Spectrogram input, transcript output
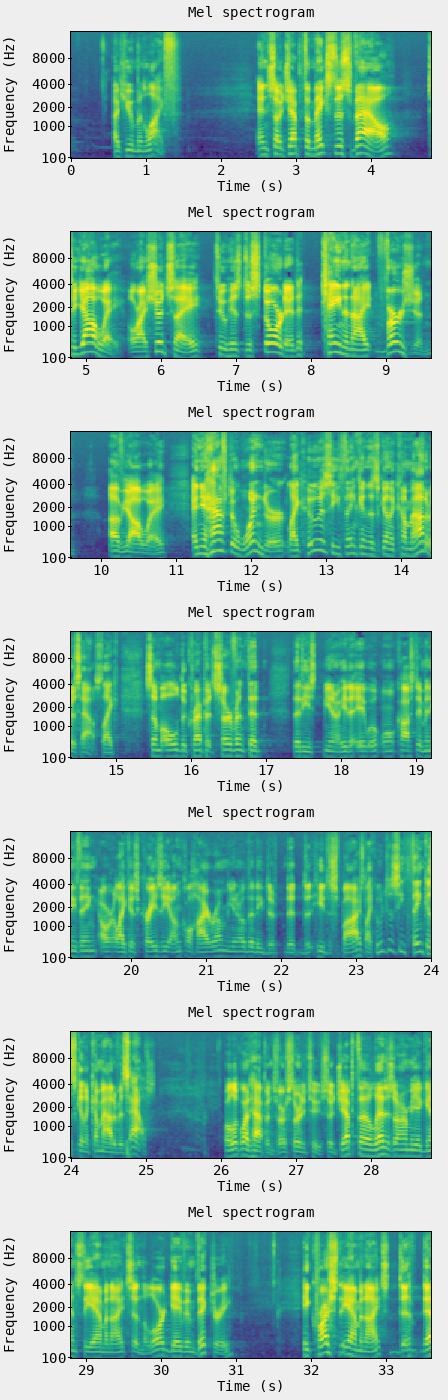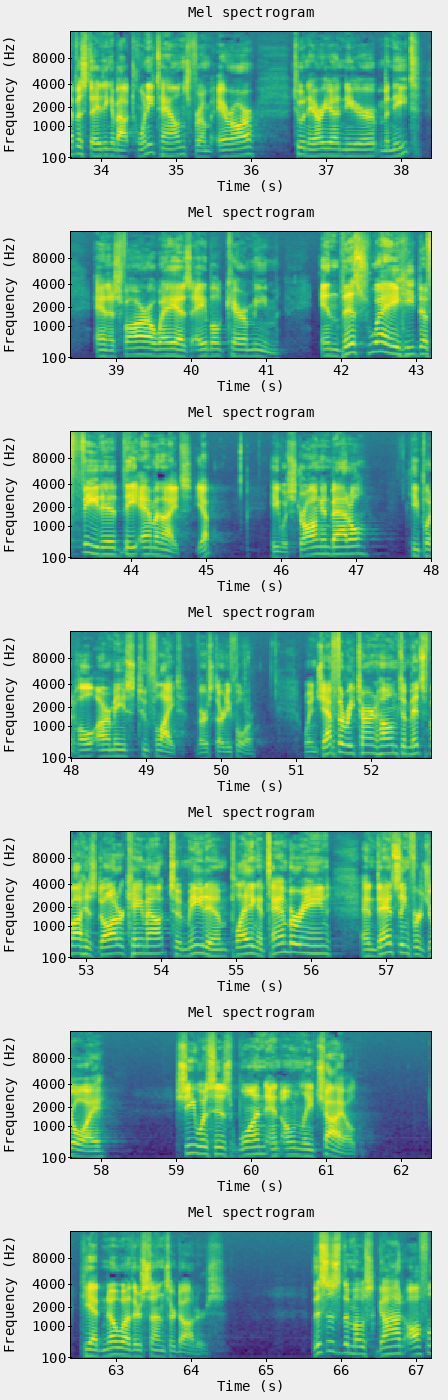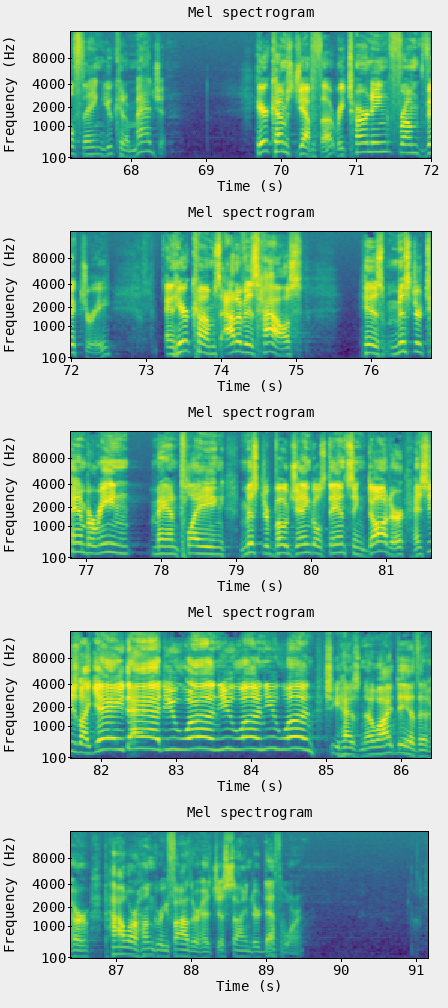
a human life. And so Jephthah makes this vow to Yahweh, or I should say, to his distorted Canaanite version of Yahweh. And you have to wonder, like, who is he thinking is going to come out of his house? Like some old decrepit servant that that he's, you know, he, it won't cost him anything, or like his crazy Uncle Hiram, you know, that he, that, that he despised. Like, who does he think is going to come out of his house? Well, look what happens, verse 32. So Jephthah led his army against the Ammonites, and the Lord gave him victory. He crushed the Ammonites, de- devastating about 20 towns from Aroer to an area near Minnith and as far away as Abel Keramim. In this way, he defeated the Ammonites. Yep. He was strong in battle, he put whole armies to flight. Verse 34. When Jephthah returned home to Mizpah, his daughter came out to meet him, playing a tambourine and dancing for joy. She was his one and only child. He had no other sons or daughters. This is the most God awful thing you can imagine. Here comes Jephthah returning from victory, and here comes out of his house his Mr. Tambourine man playing Mr. Bojangles' dancing daughter, and she's like, Yay, Dad, you won, you won, you won. She has no idea that her power hungry father has just signed her death warrant.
